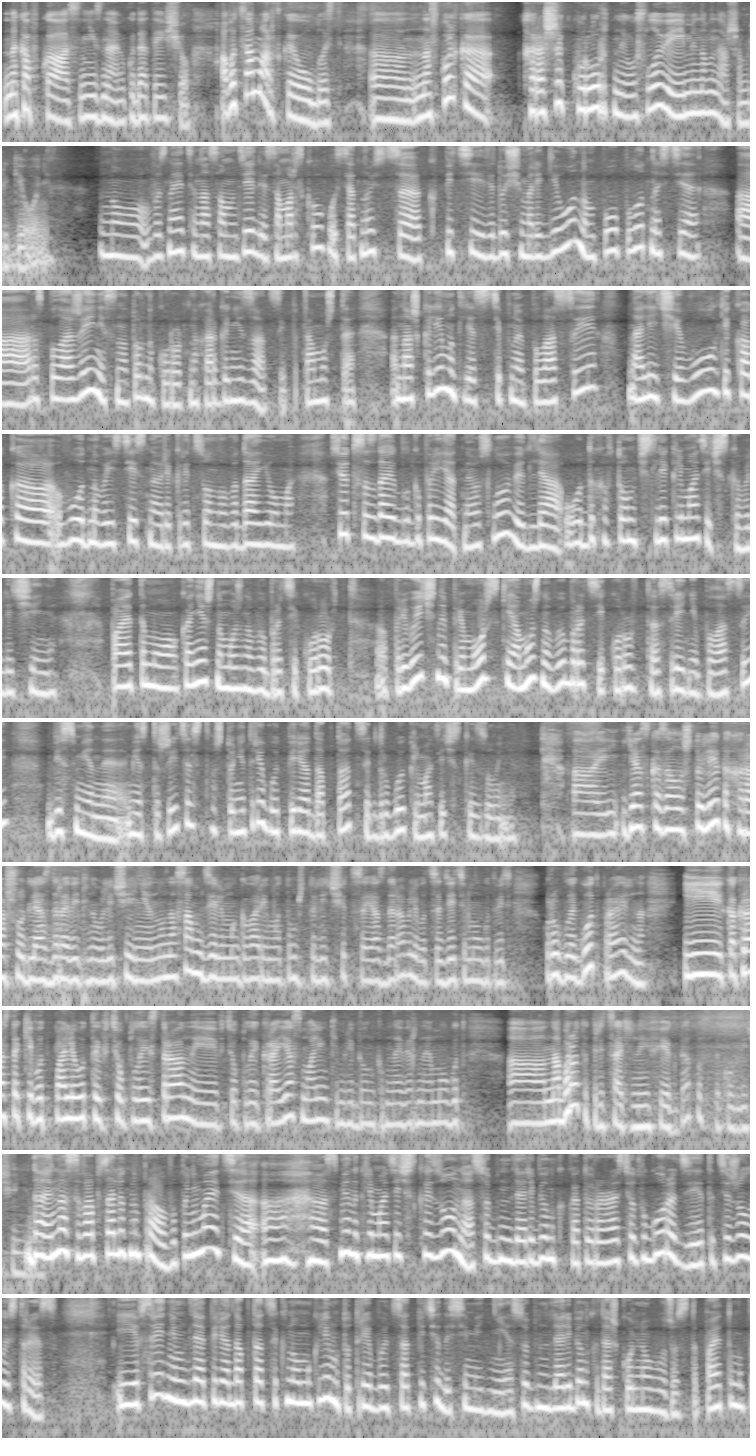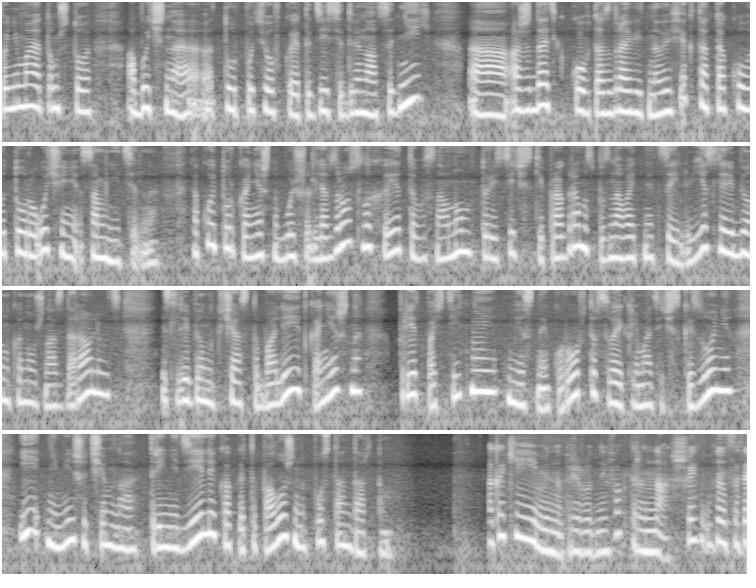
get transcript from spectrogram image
на Кавказ, не знаю, куда-то еще. А вот Самарская область, насколько хороши курортные условия именно в нашем регионе? Ну, вы знаете, на самом деле Самарская область относится к пяти ведущим регионам по плотности расположений санаторно-курортных организаций, потому что наш климат лесостепной полосы, наличие Волги как э, водного естественного рекреационного водоема, все это создает благоприятные условия для отдыха, в том числе и климатического лечения. Поэтому, конечно, можно выбрать и курорт э, привычный, приморский, а можно выбрать и курорт э, средней полосы, бессменное место жительства, что не требует переадаптации к другой климатической зоне. А, я сказала, что лето хорошо для оздоровительного лечения, но на самом деле мы говорим о том, что лечиться и оздоравливаться дети могут ведь круглый год, правильно? И как раз-таки вот полеты в теплые страны и в теплые края с маленьким ребенком, наверное, могут а, наоборот, отрицательный эффект, да, после такого лечения? Да, Инесса, вы абсолютно правы. Вы понимаете, а, смена климатической зоны, особенно для ребенка, который растет в городе, это тяжелый стресс. И в среднем для переадаптации к новому климату требуется от 5 до 7 дней, особенно для ребенка дошкольного возраста. Поэтому, понимая о том, что обычная тур-путевка это 10-12 дней, а, ожидать какого-то оздоровительного эффекта от такого тура очень сомнительно. Такой тур, конечно, больше для взрослых, и это в основном туристические программы с познавательной целью. Если ребенка нужно оздоравливать, если ребенок часто болеет, конечно, предпочтительнее местные курорты в своей климатической зоне и не меньше, чем на три недели, как это положено по стандартам. А какие именно природные факторы наши,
